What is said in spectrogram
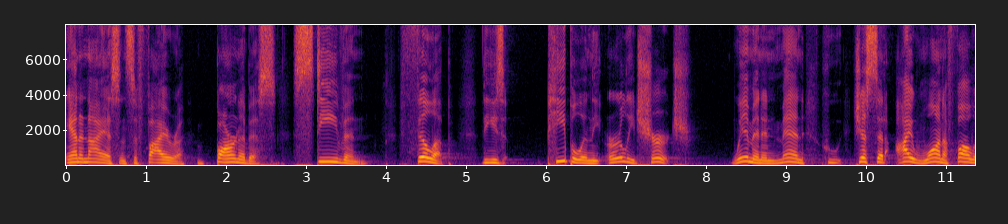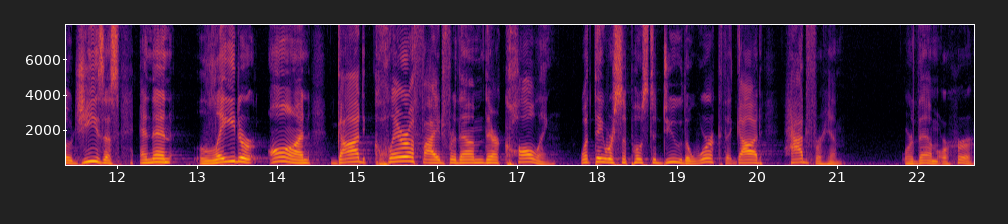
Ananias and Sapphira, Barnabas, Stephen, Philip, these people in the early church, women and men who just said, I want to follow Jesus. And then later on, God clarified for them their calling, what they were supposed to do, the work that God had for him or them or her.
